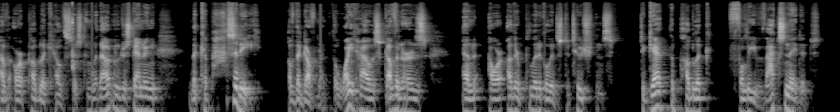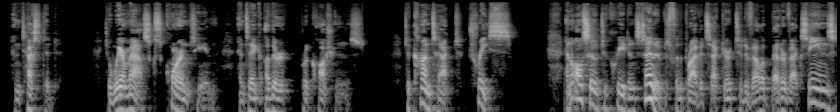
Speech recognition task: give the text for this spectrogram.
of our public health system without understanding the capacity of the government, the White House, governors, and our other political institutions to get the public fully vaccinated and tested, to wear masks, quarantine, and take other precautions, to contact, trace, and also to create incentives for the private sector to develop better vaccines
